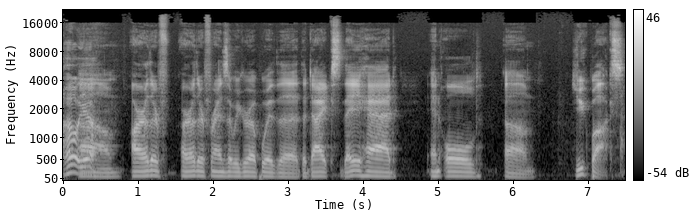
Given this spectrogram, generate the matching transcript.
Oh yeah. Um, our other our other friends that we grew up with, uh, the Dykes, they had an old um, jukebox,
